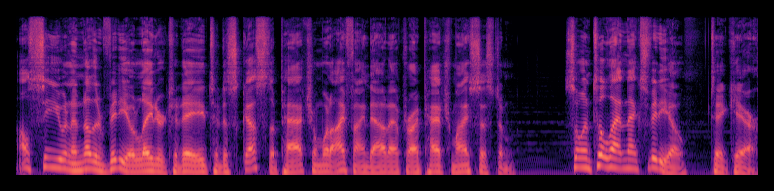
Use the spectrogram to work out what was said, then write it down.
I'll see you in another video later today to discuss the patch and what I find out after I patch my system. So until that next video, take care.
